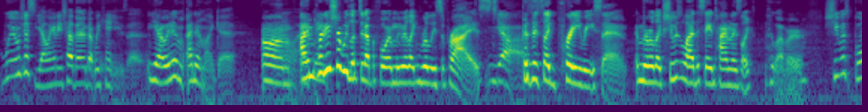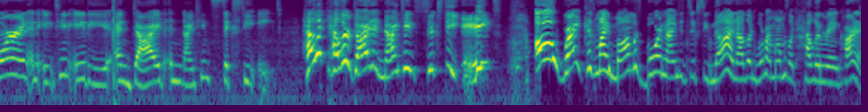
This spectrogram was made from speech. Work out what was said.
we were just yelling at each other that we can't use it. Yeah, we didn't. I didn't like it. Um, I I'm think- pretty sure we looked it up before and we were like really surprised. Yeah. because it's like pretty recent, and we were like, she was alive the same time as like whoever. She was born in 1880 and died in 1968. Helen Keller died in 1968? Oh, right, because my mom was born in 1969. I was like, what if my mom was like Helen reincarnate?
